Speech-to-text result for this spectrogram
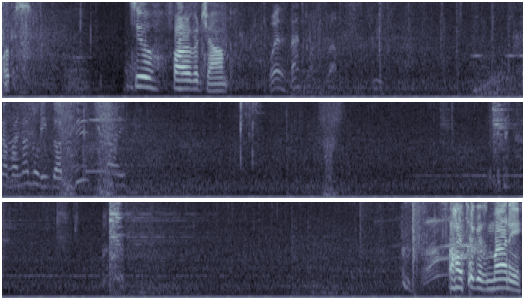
Whoops. Too far of a jump. Where's that one from? Looks a bit like... Oh, I took his money.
